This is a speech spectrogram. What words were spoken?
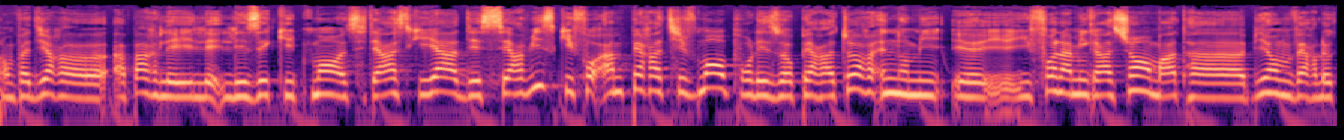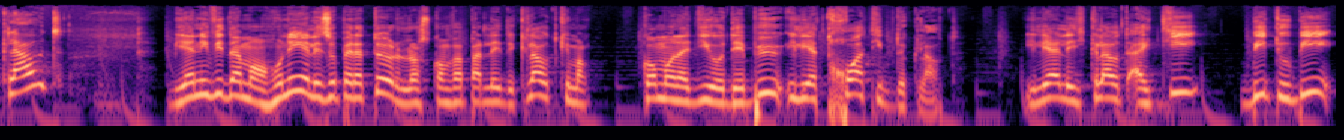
on va dire, à part les, les, les équipements, etc., est-ce qu'il y a des services qu'il faut impérativement pour les opérateurs Il faut la migration bien vers le cloud? Bien évidemment. On est les opérateurs, lorsqu'on va parler de cloud, comme on a dit au début, il y a trois types de cloud. Il y a les clouds IT, B2B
